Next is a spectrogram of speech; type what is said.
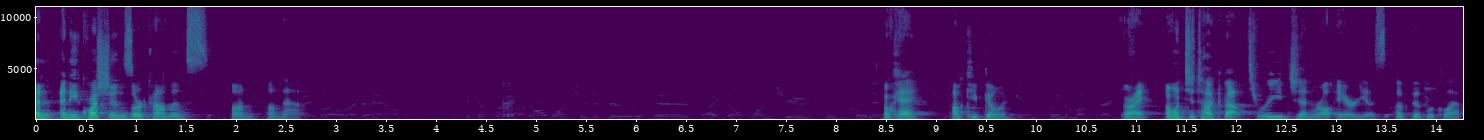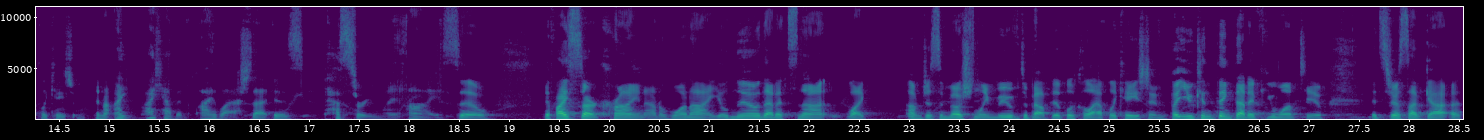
And any questions or comments on, on that? Okay, I'll keep going. All right, I want to talk about three general areas of biblical application. And I, I have an eyelash that is pestering my eye. So if I start crying out of one eye, you'll know that it's not like I'm just emotionally moved about biblical application. But you can think that if you want to. It's just I've got a,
